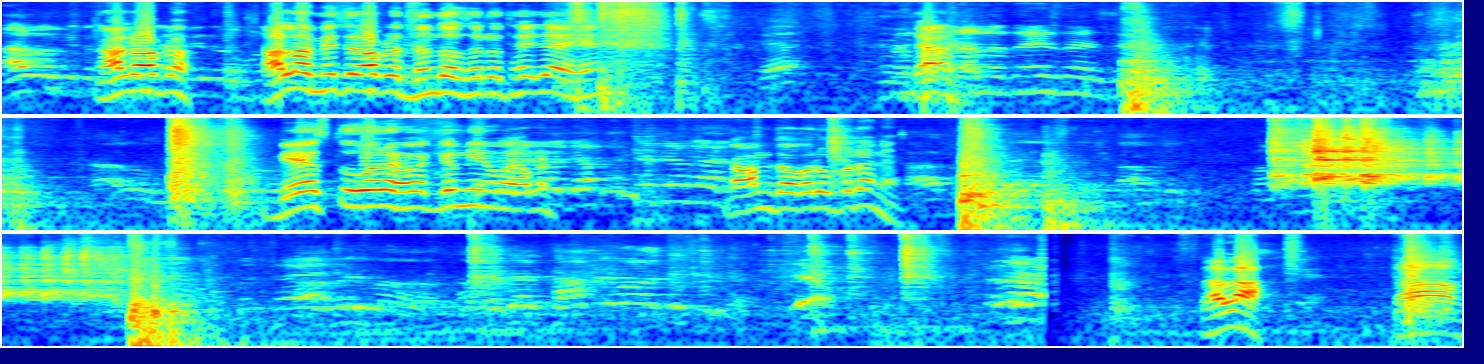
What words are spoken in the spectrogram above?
હાલો મિત્રો. હાલો આપણો હાલો મિત્રો આપણો ધંધો શરૂ થઈ જાય છે. બેસતું હોય, હવે ગમે હોય, આપણે કામ તો કરવું પડે ને. લાલા, રામ.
